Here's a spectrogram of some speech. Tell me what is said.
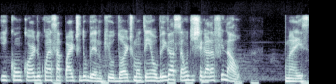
e concordo com essa parte do Breno, que o Dortmund tem a obrigação de chegar à final. Mas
